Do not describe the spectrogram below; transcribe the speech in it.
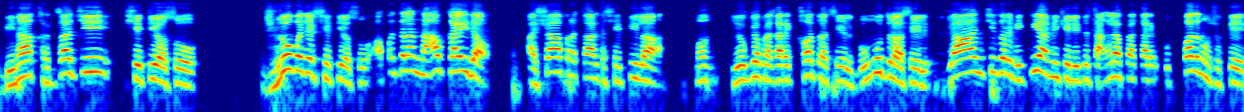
बिना खर्चाची शेती असो झिरो बजेट शेती असो आपण त्याला नाव काही द्यावं? अशा प्रकारच्या शेतीला मग योग्य प्रकारे खत असेल गोमूत्र असेल यांची जर विक्री आम्ही केली तर चांगल्या प्रकारे उत्पादन होऊ शकते.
